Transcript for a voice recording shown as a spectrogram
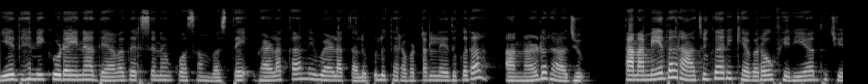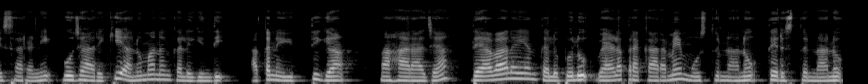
ఏ ధనికుడైనా దేవదర్శనం కోసం వస్తే వేళకాని వేళ తలుపులు తెరవటం లేదు కదా? అన్నాడు రాజు. తన మీద రాజుగారికెవరో ఫిర్యాదు చేశారని పూజారికి అనుమానం కలిగింది. అతను యుక్తిగా మహారాజా దేవాలయం తలుపులు వేళ ప్రకారమే మూస్తున్నాను తెరుస్తున్నాను.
